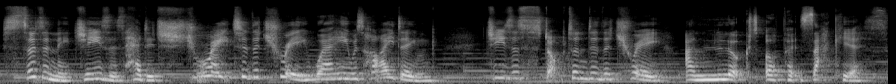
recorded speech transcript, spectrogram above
Suddenly, Jesus headed straight to the tree where he was hiding. Jesus stopped under the tree and looked up at Zacchaeus.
